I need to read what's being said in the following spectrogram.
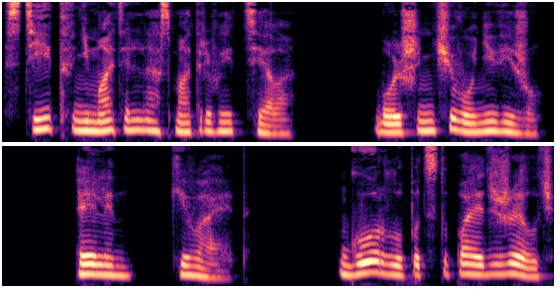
Стит внимательно осматривает тело. Больше ничего не вижу. Эллен кивает. горлу подступает желчь,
